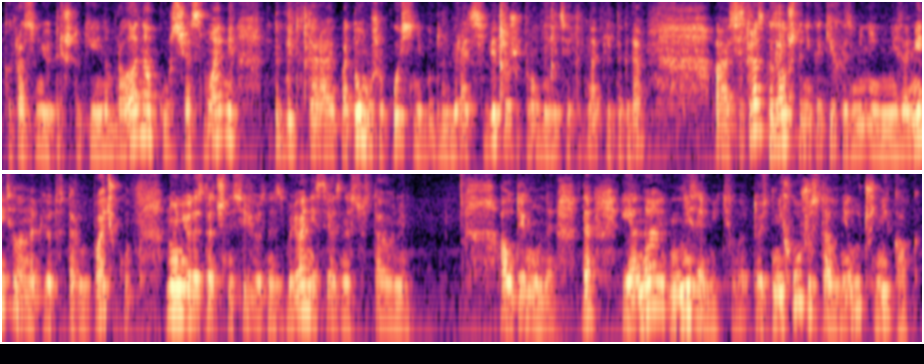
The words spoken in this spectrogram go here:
как раз у нее три штуки и набрала на курс, сейчас маме, это будет вторая, потом уже к осени буду набирать себе, тоже пробовать этот напиток, да. А сестра сказала, что никаких изменений не заметила, она пьет вторую пачку, но у нее достаточно серьезное заболевание, связанное с суставами, аутоиммунное, да, и она не заметила, то есть не хуже стало, не лучше никак.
